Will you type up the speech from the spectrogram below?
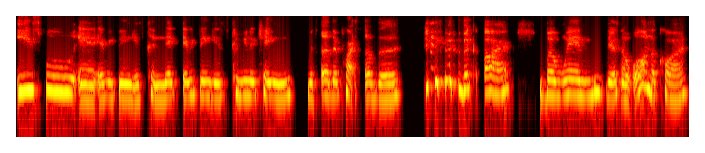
easeful and everything is connect, everything is communicating with other parts of the the car. But when there's no oil in the car,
